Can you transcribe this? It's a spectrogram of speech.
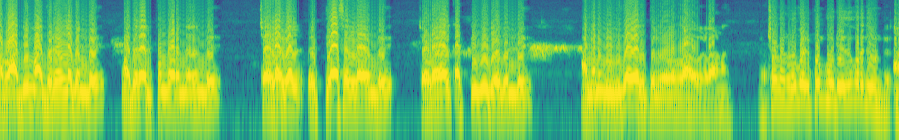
അപ്പൊ അതിമധുരമുള്ളതുണ്ട്. മധുരം അല്പം കുറഞ്ഞതുണ്ട്. ചുളകൾ വ്യത്യാസമുള്ളതുണ്ട്. ചുളകൾ കട്ടി കൂടിയതുണ്ട്. അങ്ങനെ വിവിധ തരത്തിലുള്ള പ്ലാവുകളാണ്. ചുളകൾ വലിപ്പം കൂടിയത് കുറഞ്ഞുണ്ട് ആ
